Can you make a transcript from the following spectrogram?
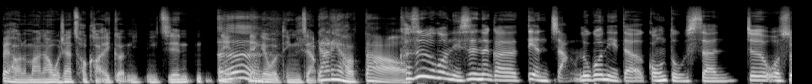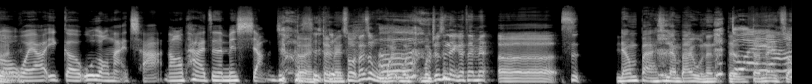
背好了吗？”然后我现在抽考一个，你你直接念、呃、念 给我听，这样压力好大哦。可是如果你是那个店长，如果你的工读生，就是我说我要一个乌龙奶茶，然后他还在那边想，就是对对，没错。但是我我我我就是那个在那边呃是。两百还是两百五的的的那种。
